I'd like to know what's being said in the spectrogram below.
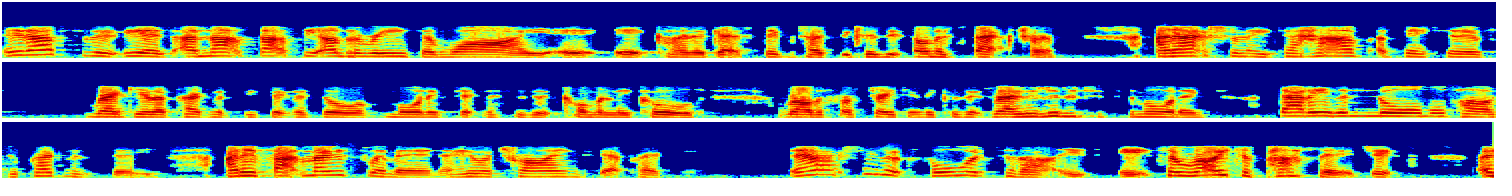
It absolutely is, and that's that's the other reason why it, it kind of gets stigmatized because it's on a spectrum. And actually, to have a bit of regular pregnancy sickness or morning sickness, as it's commonly called, rather frustrating because it's rarely limited to the morning. That is a normal part of pregnancy, and in fact, most women who are trying to get pregnant, they actually look forward to that. It's, it's a rite of passage. It's a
